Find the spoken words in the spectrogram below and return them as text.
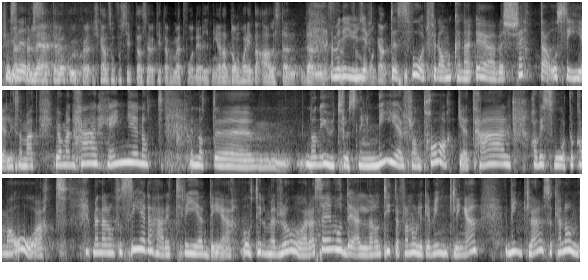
Precis. Men, men läkaren och sjuksköterskan som får sitta sig och titta på de här 2D-ritningarna, de har inte alls den, den Ja, men det är ju förmågan. jättesvårt för dem att kunna översätta och se liksom att ja, men här hänger något, något, eh, någon utrustning ner från taket. Här har vi svårt att komma åt. Men när de får se det här i 3D och till och med röra sig i modellen och titta från olika vinklingar, vinklar så kan de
